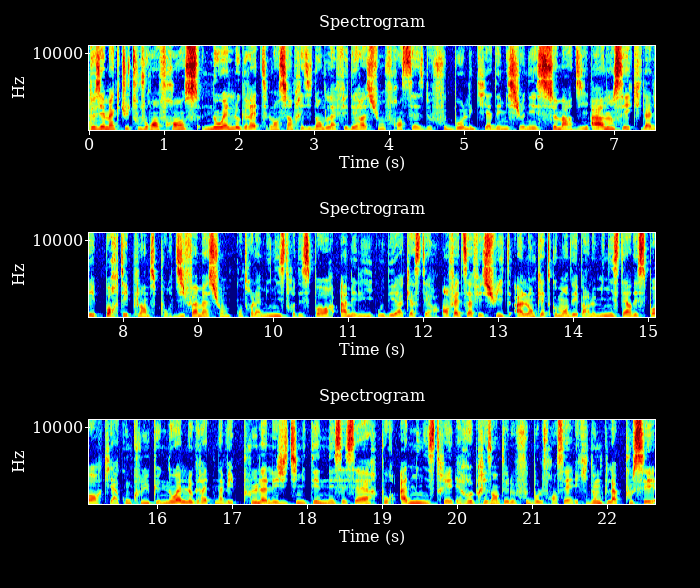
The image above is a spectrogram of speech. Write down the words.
Deuxième actu toujours en France, Noël Legrette, l'ancien président de la Fédération française de football qui a démissionné ce mardi, a annoncé qu'il allait porter plainte pour diffamation contre la ministre des Sports Amélie Oudéa Castera. En fait, ça fait suite à l'enquête commandée par le ministère des Sports qui a conclu que Noël Legrette n'avait plus la légitimité nécessaire pour administrer et représenter le football français et qui donc l'a poussé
